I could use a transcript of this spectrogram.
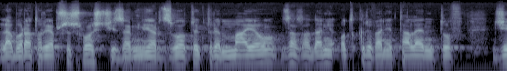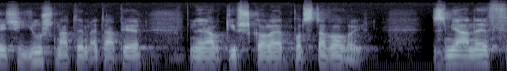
laboratoria przyszłości za miliard złotych, które mają za zadanie odkrywanie talentów dzieci już na tym etapie nauki w szkole podstawowej. Zmiany w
